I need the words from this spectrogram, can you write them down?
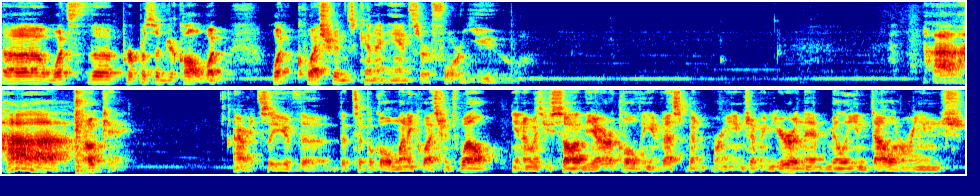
uh, what's the purpose of your call? What what questions can I answer for you? Aha. Okay. All right. So you have the the typical money questions. Well, you know, as you saw in the article, the investment range. I mean, you're in that million dollar range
